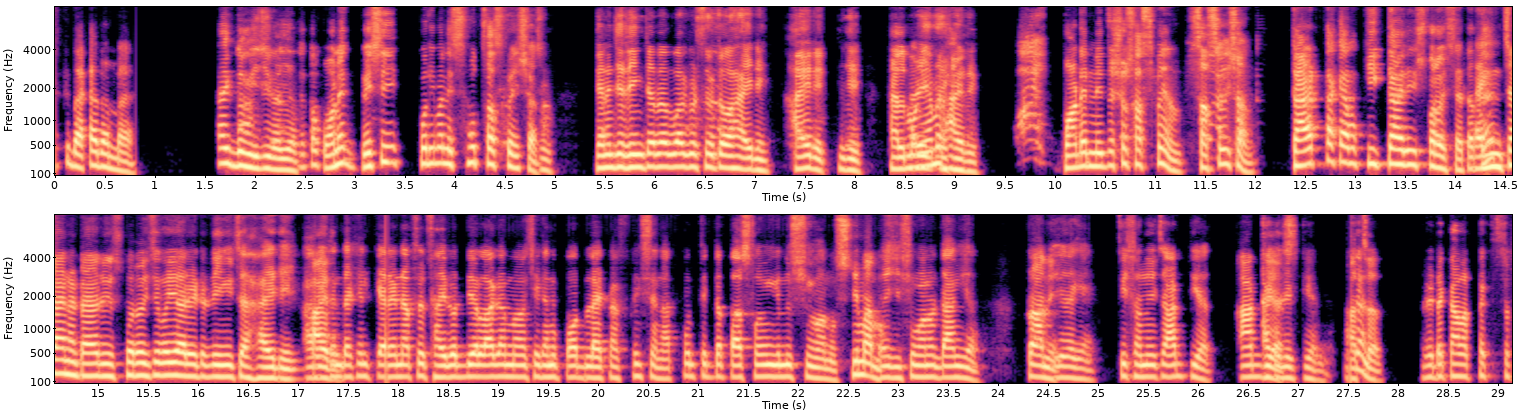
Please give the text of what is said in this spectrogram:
একটু দেখা দেন না একদম ইজি ভাইয়া। এটা তো অনেক বেশি পরিমাণে স্মুথ সাসপেনশন এখানে যে রিংটা ব্যবহার করছে ওটাও হাই রিং হাই রেট জি। অ্যালমোনিয়ামের হাই রেট কোয়াডের নিজস্ব সাসপেন্স সাসপেনশন টায়ারটা কেমন? কি টায়ার ইউজ করা হয়েছে এটাতে? এখন চায়না টায়ার ইউজ করা হয়েছে ভাই আর এটা রিং হচ্ছে হাই রিং আর এখানে দেখেন ক্যারেন আছে ফাইবার দিয়ে লাগানো আছে এখানে পদ লেখা দেখছেন আর প্রত্যেকটা পাঁচ পয়েন্ট কিন্তু সীমানো। সীমানো। এই সীমানো ডাঙ্গিয়া প্রাণী। পিছনে হচ্ছে আট গিয়ার আট গিয়ার আচ্ছা। এটা কালারটা ছোট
